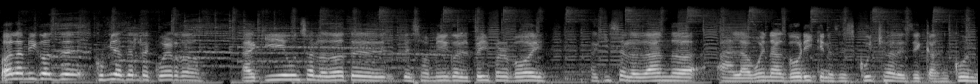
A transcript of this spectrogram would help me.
Hola amigos de Cumbias del Recuerdo. Aquí un saludote de, de su amigo el Paperboy. Aquí saludando a la buena Gori que nos escucha desde Cancún.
